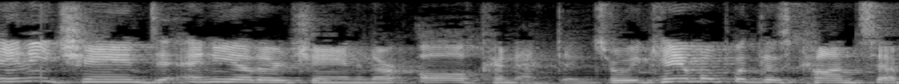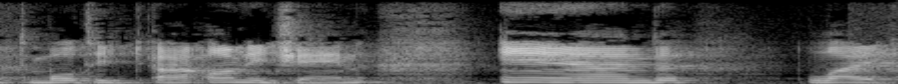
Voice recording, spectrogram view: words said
any chain to any other chain and they're all connected? So we came up with this concept multi uh, omni-chain and like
